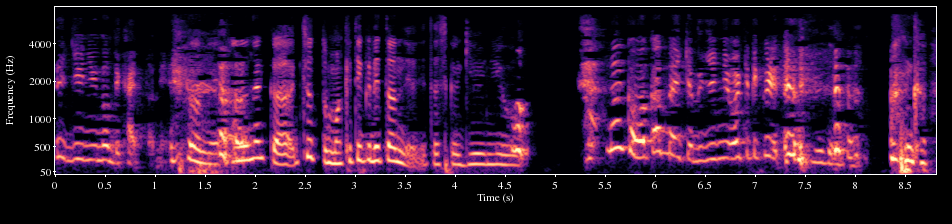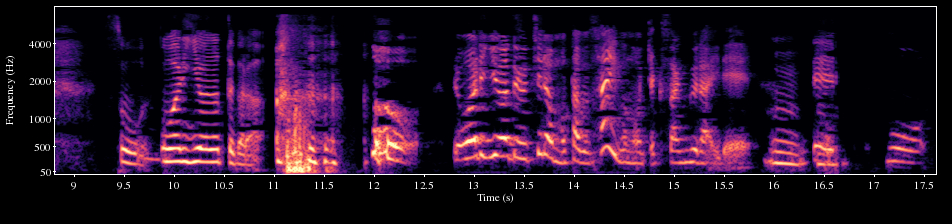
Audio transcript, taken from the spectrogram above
で、牛乳飲んで帰ったね。そうね。あの、なんか、ちょっと負けてくれたんだよね。確か牛乳を。なんかわかんないけど牛乳分けてくれたよね。なんか、そう、終わり際だったから。そう。で、終わり際でうちらも多分最後のお客さんぐらいで、うん。で、もう、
